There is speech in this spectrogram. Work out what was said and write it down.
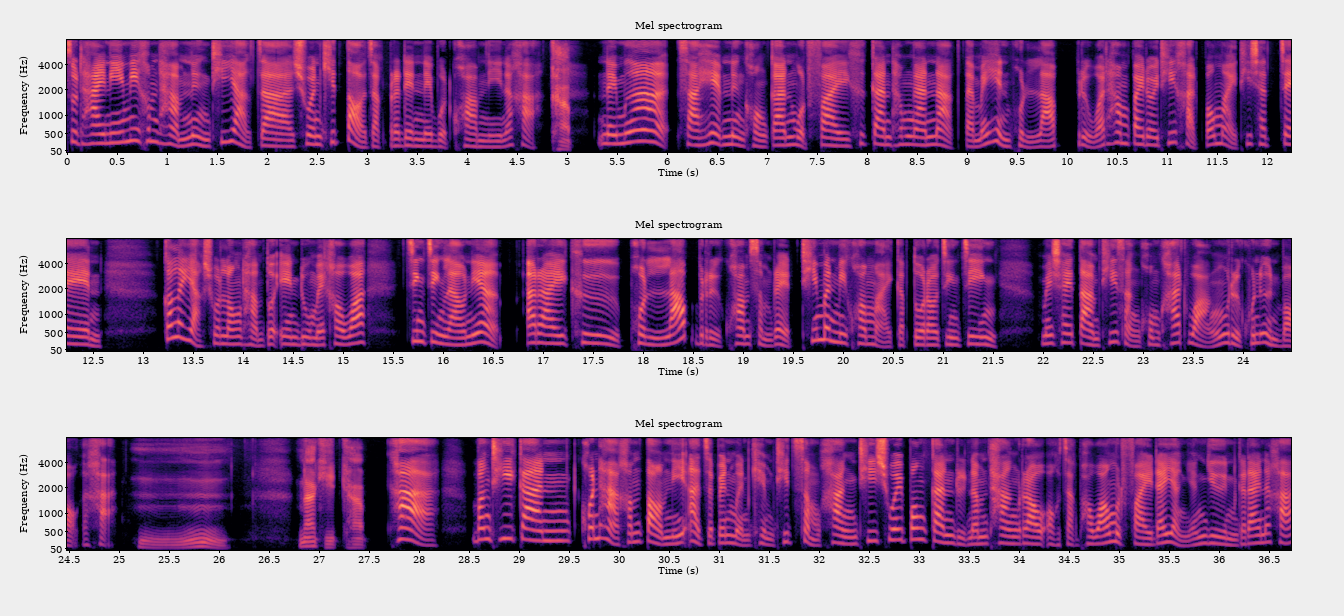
สุดท้ายนี้มีคำถามหนึ่งที่อยากจะชวนคิดต่อจากประเด็นในบทความนี้นะคะครับ ในเมื่อสาเหตุหนึ่งของการหมดไฟคือการทำงานหนักแต่ไม่เห็นผลลัพธ์ หรือว่าทำไปโดยที่ขาดเป้าหมายที่ชัดเจน ก็เลยอยากชวนลองถามตัวเองดูไหมคะว่า จริง ๆ แล้วเนี่ย อะไรคือผลลัพธ์หรือความสำเร็จที่มันมีความหมายกับตัวเราจริง ๆ ไม่ใช่ตามที่สังคมคาดหวังหรือคนอื่นบอกอะค่ะ อืม น่าคิดครับ ค่ะ บางทีการค้นหาคำตอบนี้อาจจะเป็นเหมือนเข็มทิศสำคัญที่ช่วยป้องกันหรือนำทางเราออกจากภาวะหมดไฟได้อย่างยั่งยืนก็ได้นะคะ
